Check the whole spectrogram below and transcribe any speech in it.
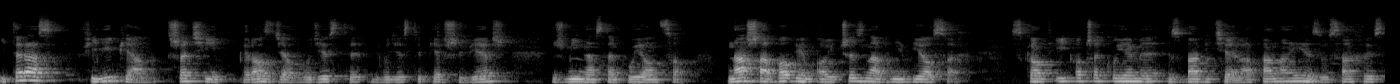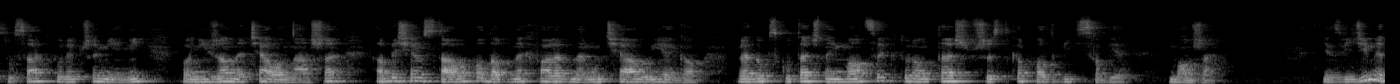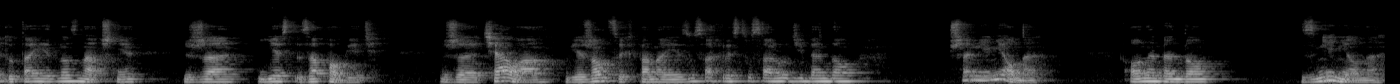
I teraz Filipian, trzeci rozdział, 20, 21 wiersz brzmi następująco. Nasza bowiem Ojczyzna w niebiosach, skąd i oczekujemy Zbawiciela, Pana Jezusa Chrystusa, który przemieni poniżone ciało nasze, aby się stało podobne chwalebnemu ciału Jego, według skutecznej mocy, którą też wszystko podbić sobie może. Więc widzimy tutaj jednoznacznie, że jest zapowiedź, że ciała wierzących w Pana Jezusa Chrystusa ludzi będą przemienione. One będą zmienione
